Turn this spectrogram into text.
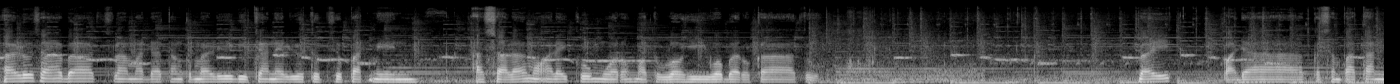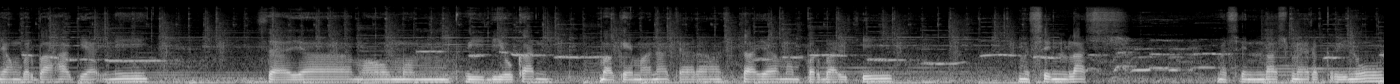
Halo sahabat, selamat datang kembali di channel YouTube Supatmin. Assalamualaikum warahmatullahi wabarakatuh. Baik, pada kesempatan yang berbahagia ini saya mau memvideokan bagaimana cara saya memperbaiki mesin las mesin las merek Rino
